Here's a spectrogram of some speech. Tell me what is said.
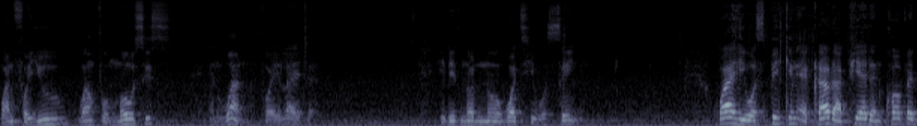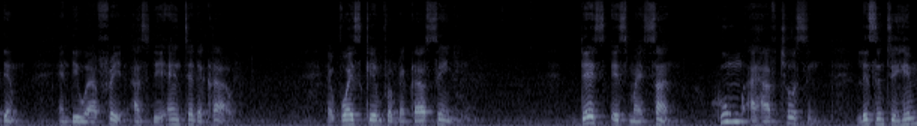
one for you, one for Moses, and one for Elijah. He did not know what he was saying. While he was speaking, a crowd appeared and covered them, and they were afraid as they entered the crowd. A voice came from the crowd saying, This is my son, whom I have chosen. Listen to him.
